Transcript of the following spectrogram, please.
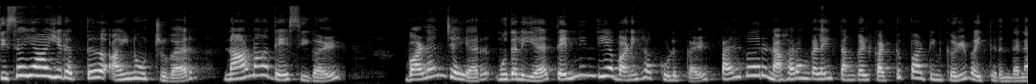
திசையாயிரத்து ஐநூற்றுவர் நானா தேசிகள் வளஞ்செயர் முதலிய தென்னிந்திய வணிக குழுக்கள் பல்வேறு நகரங்களை தங்கள் கட்டுப்பாட்டின் கீழ் வைத்திருந்தன.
